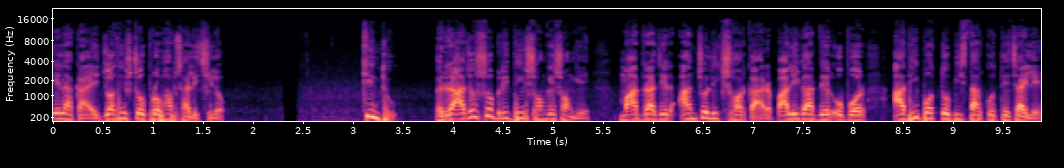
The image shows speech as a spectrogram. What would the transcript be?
এলাকায় যথেষ্ট প্রভাবশালী ছিল। কিন্তু রাজস্ব বৃদ্ধির সঙ্গে সঙ্গে মাদ্রাজের আঞ্চলিক সরকার পালিগারদের ওপর আধিপত্য বিস্তার করতে চাইলে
